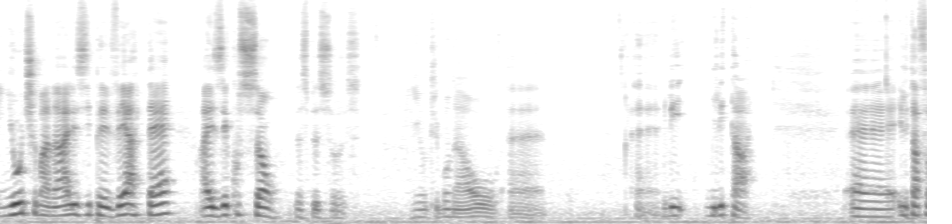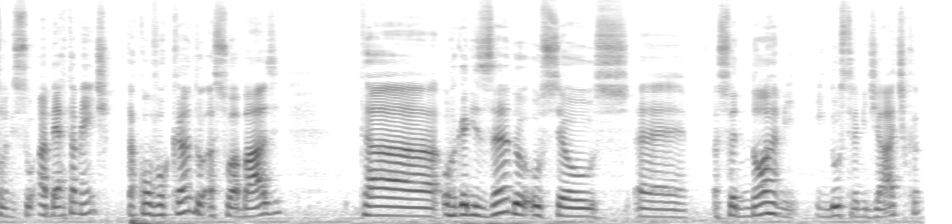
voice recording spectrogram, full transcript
em última análise, prevê até a execução das pessoas em um tribunal é, é, militar. É, ele está falando isso abertamente, está convocando a sua base, está organizando os seus, é, a sua enorme indústria midiática,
